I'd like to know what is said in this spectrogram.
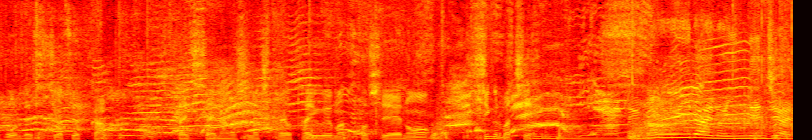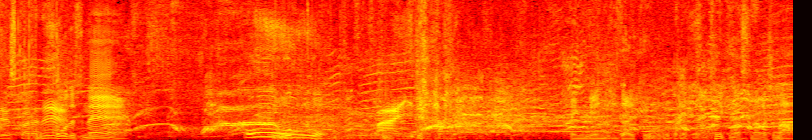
ホールです。7月4日。第1試合長島千佳代対上松俊恵のシングルマッチ。デビュー以来の因縁試合ですからね。そうですね。おおおっと。うまいな。変幻自在ということで張っていきます長島。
